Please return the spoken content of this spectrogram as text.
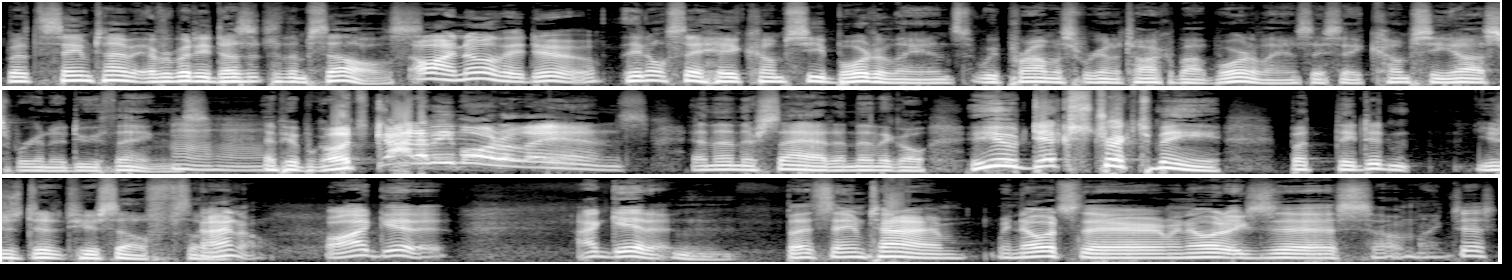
But at the same time, everybody does it to themselves. Oh, I know they do. They don't say, "Hey, come see Borderlands." We promise we're going to talk about Borderlands. They say, "Come see us. We're going to do things." Mm-hmm. And people go, "It's got to be Borderlands," and then they're sad, and then they go, "You dicks tricked me," but they didn't. You just did it to yourself. So I know. Well, I get it. I get it. Hmm. But at the same time, we know it's there. We know it exists. So I'm like, just,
